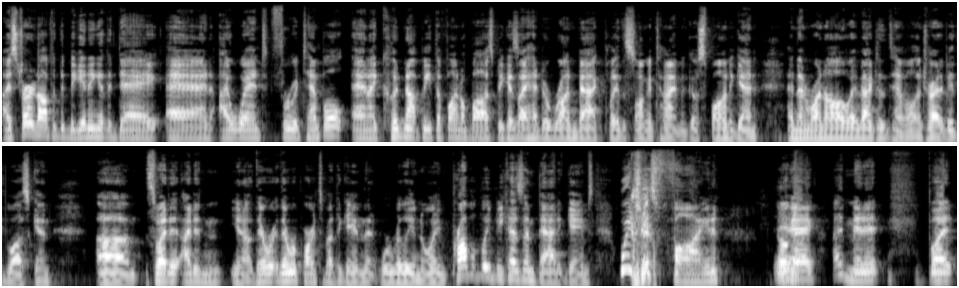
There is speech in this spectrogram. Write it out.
I started off at the beginning of the day and I went through a temple and I could not beat the final boss because I had to run back, play the Song of Time, and go spawn again, and then run all the way back to the temple and try to beat the boss again. Um, so I, did, I didn't, you know, there were there were parts about the game that were really annoying, probably because I'm bad at games, which is fine. Okay, I admit it, but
